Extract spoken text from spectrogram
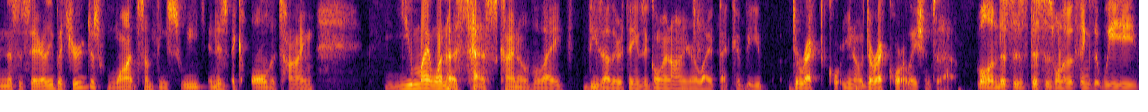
necessarily but you just want something sweet and it's like all the time you might want to assess kind of like these other things that are going on in your life that could be direct you know direct correlation to that. Well and this is this is one of the things that we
